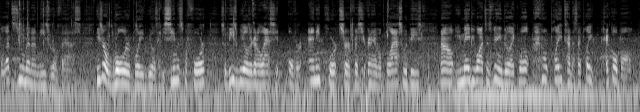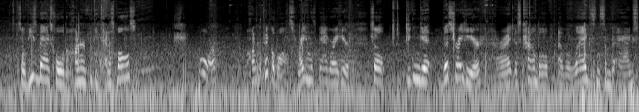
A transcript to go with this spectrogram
but let's zoom in on these real fast. These are rollerblade wheels. Have you seen this before? So these wheels are gonna last you over any court surface. You're gonna have a blast with these. Now, you may be watching this video and be like, well, I don't play tennis, I play pickleball. So these bags hold 150 tennis balls or 100 pickleballs right in this bag right here. So you can get this right here, all right, this combo of legs and some bags,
